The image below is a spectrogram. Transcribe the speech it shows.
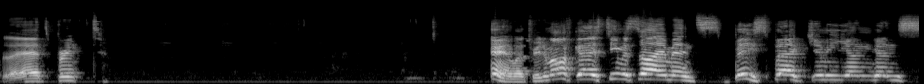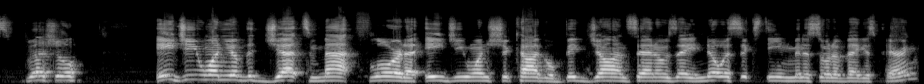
Let's print. And let's read them off, guys. Team assignments. Base back Jimmy Young Guns special. AG1, you have the Jets, Matt, Florida. AG1, Chicago. Big John, San Jose. Noah 16, Minnesota, Vegas pairing.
